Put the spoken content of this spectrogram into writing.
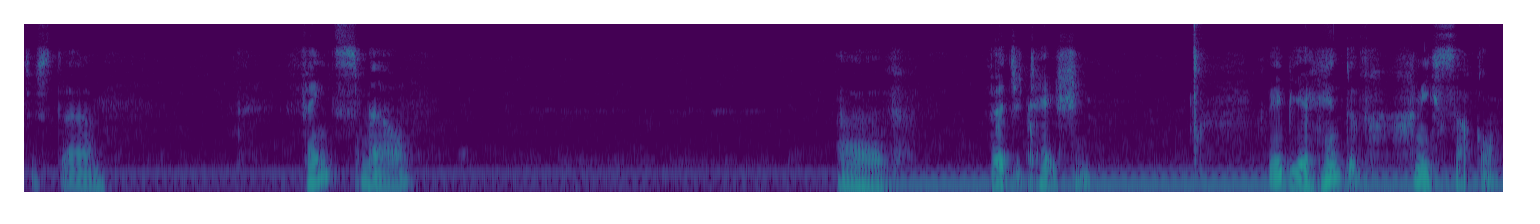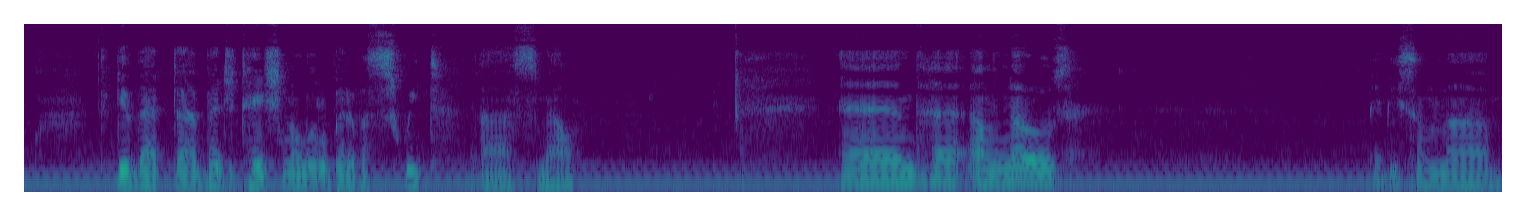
Just a um, faint smell of vegetation, maybe a hint of honeysuckle to give that uh, vegetation a little bit of a sweet uh, smell. And uh, on the nose, maybe some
